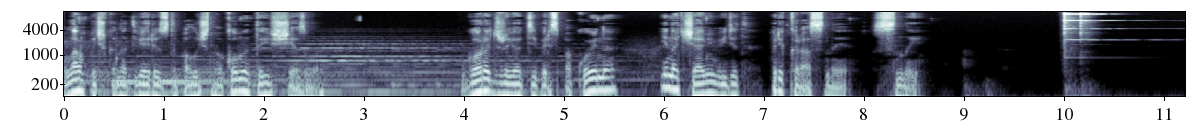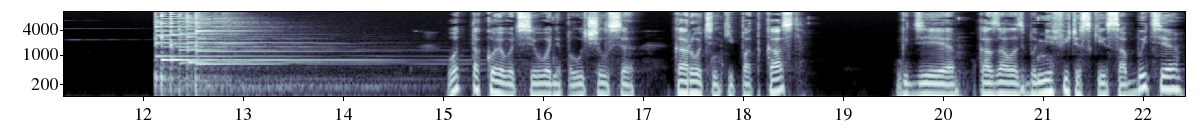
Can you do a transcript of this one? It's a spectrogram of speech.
Лампочка над дверью злополучного комнаты исчезла. Город живет теперь спокойно и ночами видит прекрасные сны. Вот такой вот сегодня получился коротенький подкаст, где, казалось бы, мифические события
